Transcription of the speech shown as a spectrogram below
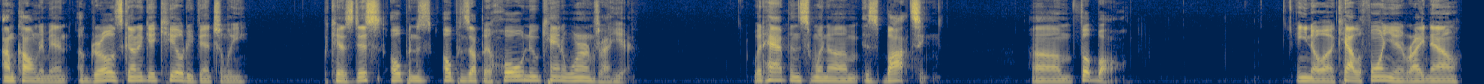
I'm calling it, man. A girl is gonna get killed eventually because this opens opens up a whole new can of worms right here. What happens when um is boxing, um, football? You know, uh, California right now,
